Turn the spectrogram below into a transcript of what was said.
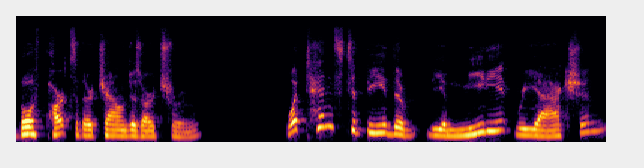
both parts of their challenges are true what tends to be the the immediate reaction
